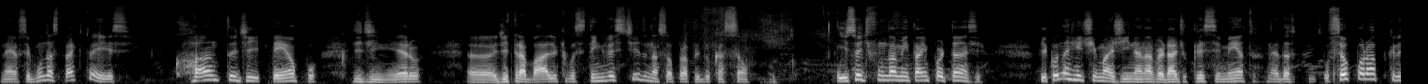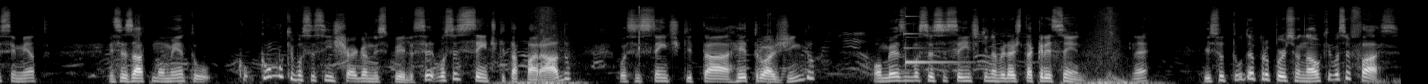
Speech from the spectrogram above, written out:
Né? O segundo aspecto é esse. Quanto de tempo, de dinheiro, uh, de trabalho que você tem investido na sua própria educação. Isso é de fundamental importância. Porque quando a gente imagina, na verdade, o crescimento, né, da, o seu próprio crescimento, nesse exato momento, como que você se enxerga no espelho? Você, se sente que está parado? Você se sente que está retroagindo? Ou mesmo você se sente que, na verdade, está crescendo? Né? Isso tudo é proporcional ao que você faz.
